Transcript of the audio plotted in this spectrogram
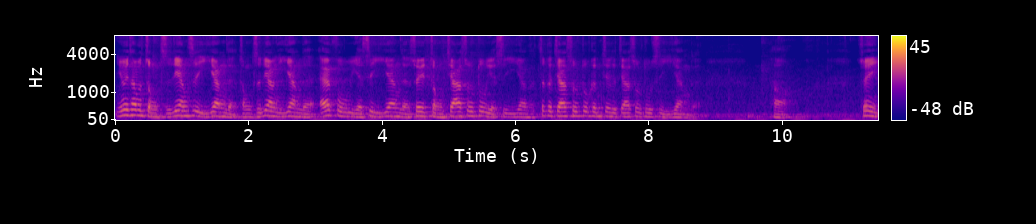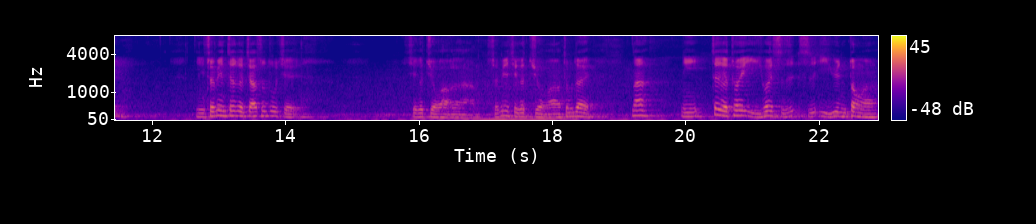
因为它们总质量是一样的，总质量一样的，F 也是一样的，所以总加速度也是一样的。这个加速度跟这个加速度是一样的。好，所以你随便这个加速度写写个九好了，随便写个九啊，对不对？那你这个推乙会使使乙运动啊，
